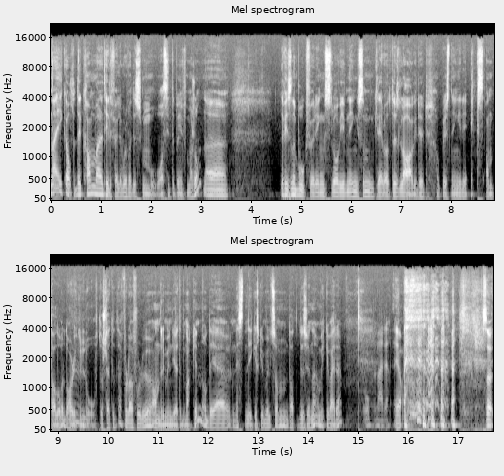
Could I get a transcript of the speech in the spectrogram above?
Nei, ikke alltid. Det kan være tilfeller hvor du faktisk må sitte på informasjon. Eh, Det finnes en bokføringslovgivning som krever at du lagrer opplysninger i x antall år. Da har du ikke lov til å slette det, for da får du andre myndigheter på nakken, og det er nesten like skummelt som Datatilsynet, om ikke verre. Overvære. Ja. så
